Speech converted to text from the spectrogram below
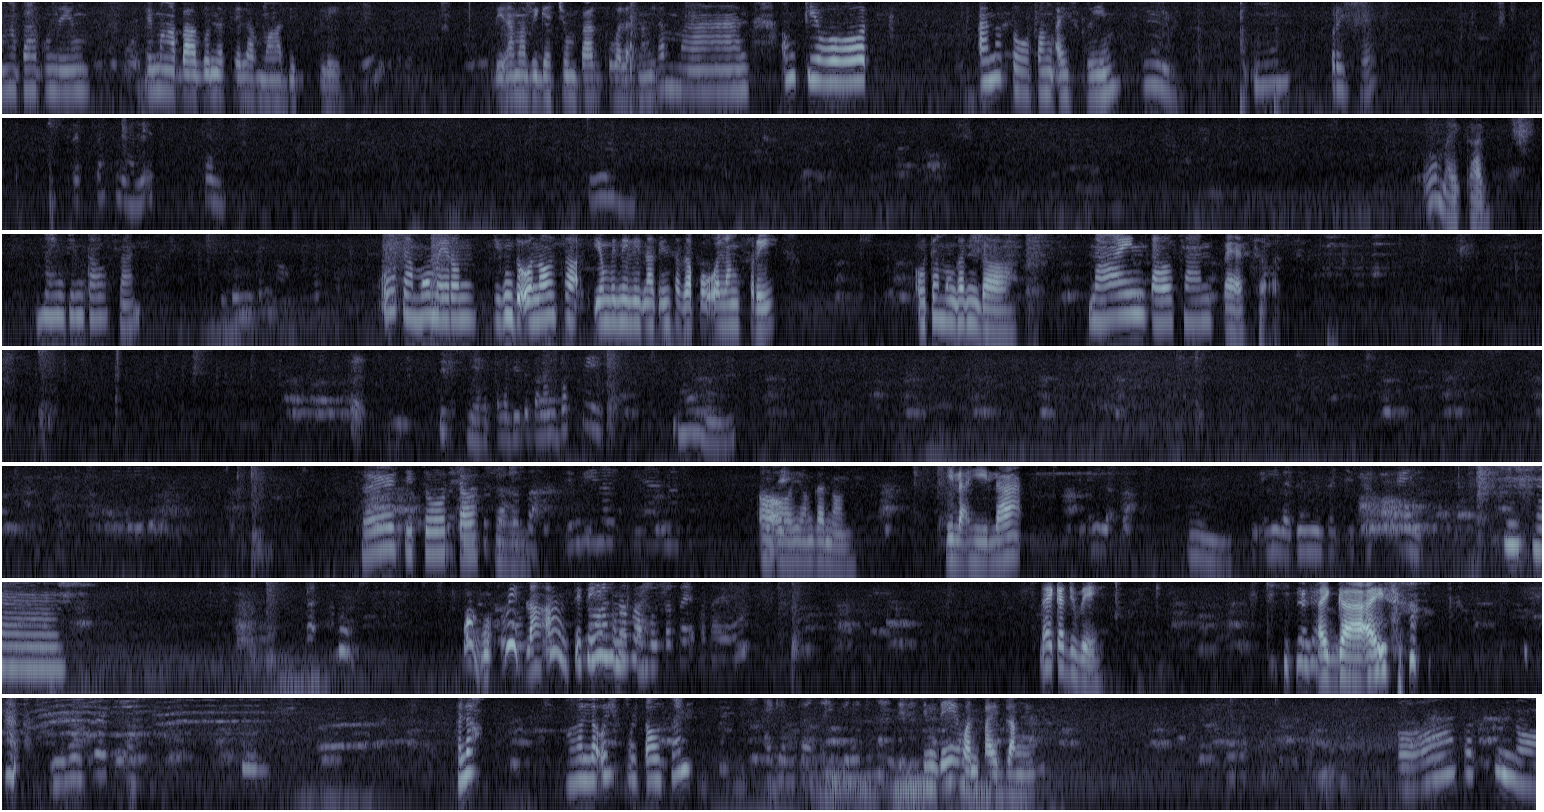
Mga bago na yung, may mga bago na silang mga display. Di na mabigat yung bag ko, wala ng laman. Ang cute! Ano to, pang ice cream? Hmm. Mm, preso? Rekta ko nga, Oh my God. 19,000? Oh, tama mo, mayroon yung doon no, sa, yung binili natin sa Gapo, walang free. Oh, tama, ganda. 9,000 pesos. Meron pala dito pa ng book eh. Mm. 32,000. Oo, yung ganon. Hila-hila. Hila. Hmm. Hila din yung 32K. Mm-hmm. Wag, wait lang ah. Titingin mo na ka. Dahil ka, Jube. Hi, guys. Hala. Hala, uy, 4,000? Ay, ganito ata yung binili na. Hindi rin. Hindi, 1,500 lang yun. Oh, Pasko na.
